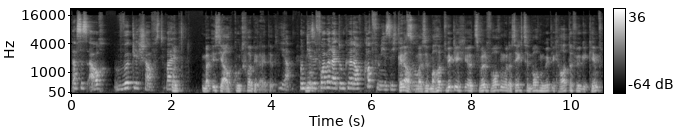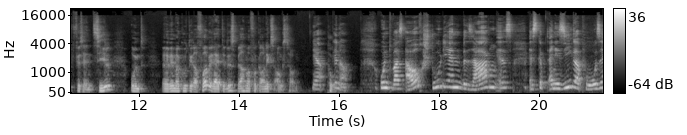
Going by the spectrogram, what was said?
dass es auch wirklich schaffst. Weil und man ist ja auch gut vorbereitet. Ja, und diese Vorbereitung gehört auch kopfmäßig genau, dazu. Genau, also man hat wirklich äh, zwölf Wochen oder 16 Wochen wirklich hart dafür gekämpft, für sein Ziel. Und äh, wenn man gut darauf vorbereitet ist, braucht man vor gar nichts Angst haben. Ja, Punkt. genau. Und was auch Studien besagen ist, es gibt eine Siegerpose.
